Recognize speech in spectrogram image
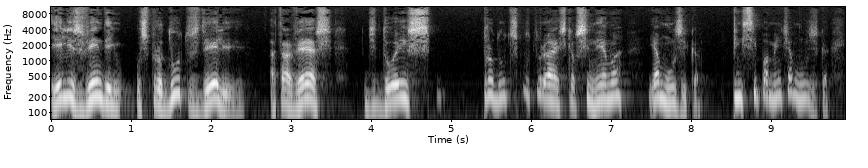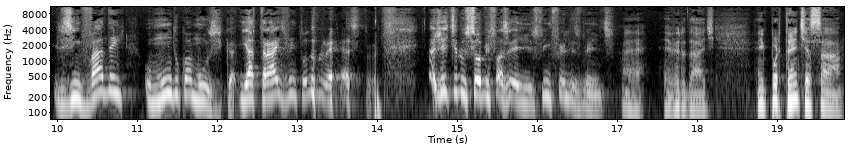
eles vendem os produtos dele através de dois produtos culturais, que é o cinema e a música, principalmente a música. Eles invadem o mundo com a música e atrás vem todo o resto. A gente não soube fazer isso, infelizmente. É, é verdade. É importante essa,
